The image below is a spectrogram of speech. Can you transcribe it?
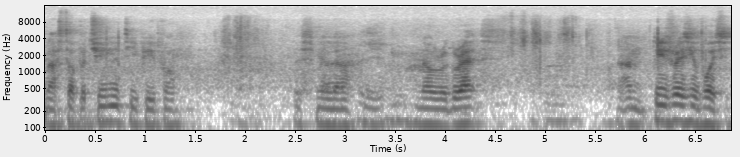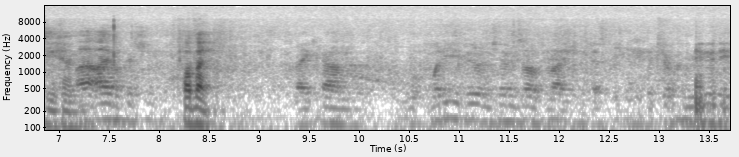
Last opportunity, people. Bismillah. No regrets. Um, please raise your voice if you can. I I have a question. Fadal. Like, um, what do you do in terms of like, if, if your community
